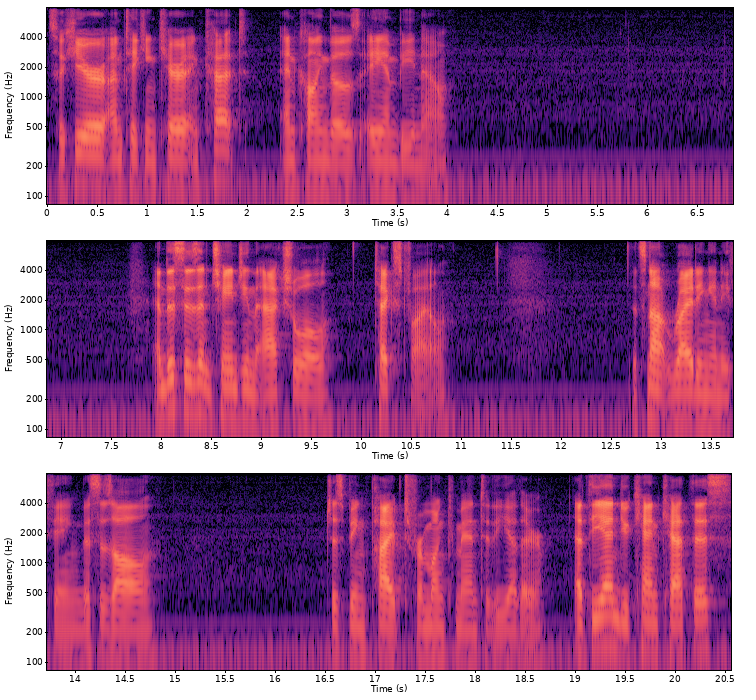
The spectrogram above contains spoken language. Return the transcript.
So here I'm taking carat and cut and calling those A and B now. And this isn't changing the actual text file. It's not writing anything. This is all just being piped from one command to the other. At the end, you can cat this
